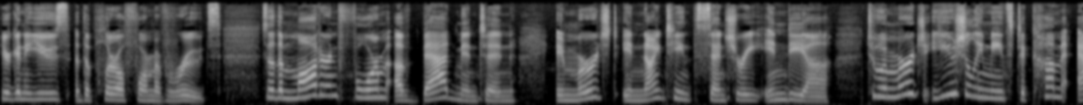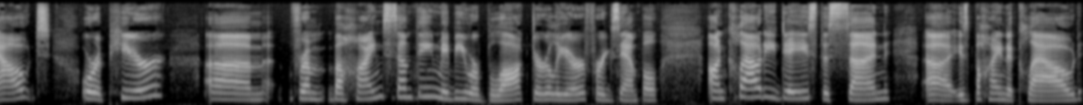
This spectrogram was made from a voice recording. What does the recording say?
you're going to use the plural form of roots. So the modern form of badminton emerged in 19th century India. To emerge usually means to come out or appear um, from behind something. Maybe you were blocked earlier, for example. On cloudy days, the sun uh, is behind a cloud.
